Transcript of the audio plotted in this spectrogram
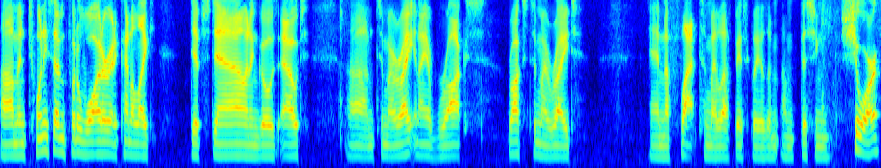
um, and 27 foot of water and it kind of like dips down and goes out um, to my right and I have rocks, rocks to my right and a flat to my left basically as I'm, I'm fishing shore.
